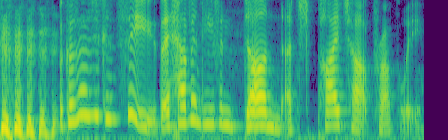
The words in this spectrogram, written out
because as you can see, they haven't even done a pie chart properly.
